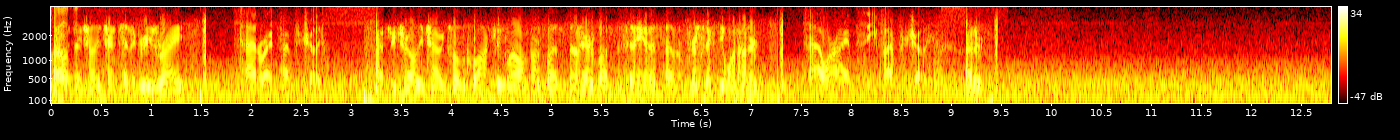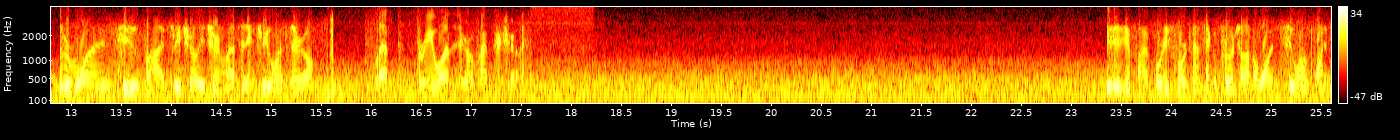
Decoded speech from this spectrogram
Well, Five Charlie, turn 10 degrees right. 10 right, 5 to Charlie. 53 Charlie, traffic 12 o'clock, 2 miles northwest down Airbus is sitting at a 7 for 6100. Uh, we're IMC, 5 to Charlie. Roger. Number 1253 Charlie, turn left heading 310. Left, 310, 5 to Charlie. You said you have 544, contact approach on 121.3,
